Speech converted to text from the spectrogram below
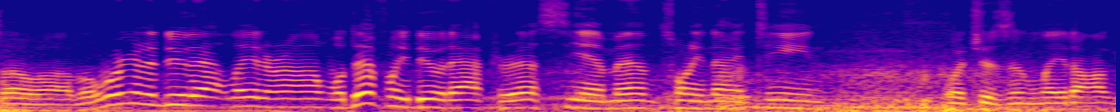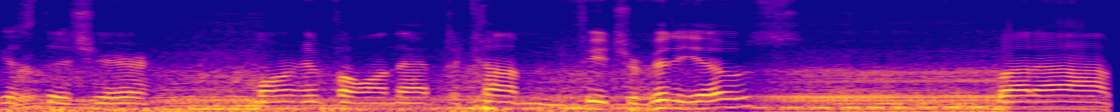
So, uh, but we're going to do that later on. We'll definitely do it after SCMM 2019, which is in late August this year. More info on that to come in future videos. But, uh,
